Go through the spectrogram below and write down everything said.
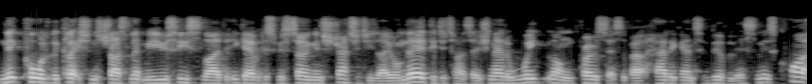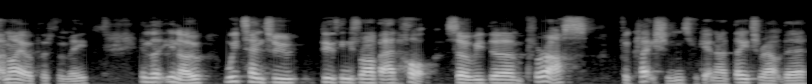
Nick Poole of the Collections Trust let me use his slide that he gave at the Smithsonian Strategy Day on their digitisation. They had a week-long process about how they're going to deliver and it's quite an eye-opener for me. In that, you know, we tend to do things rather ad hoc. So we, um, for us, for collections, for getting our data out there,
